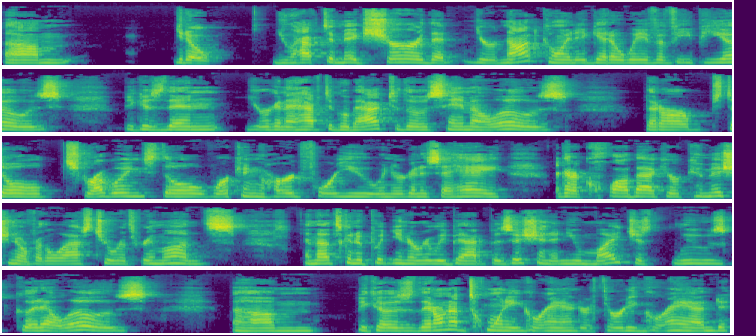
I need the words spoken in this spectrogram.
um, you know, you have to make sure that you're not going to get a wave of EPOs because then you're going to have to go back to those same LOs that are still struggling, still working hard for you. And you're going to say, Hey, I got to claw back your commission over the last two or three months. And that's going to put you in a really bad position. And you might just lose good LOs, um, because they don't have 20 grand or 30 grand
